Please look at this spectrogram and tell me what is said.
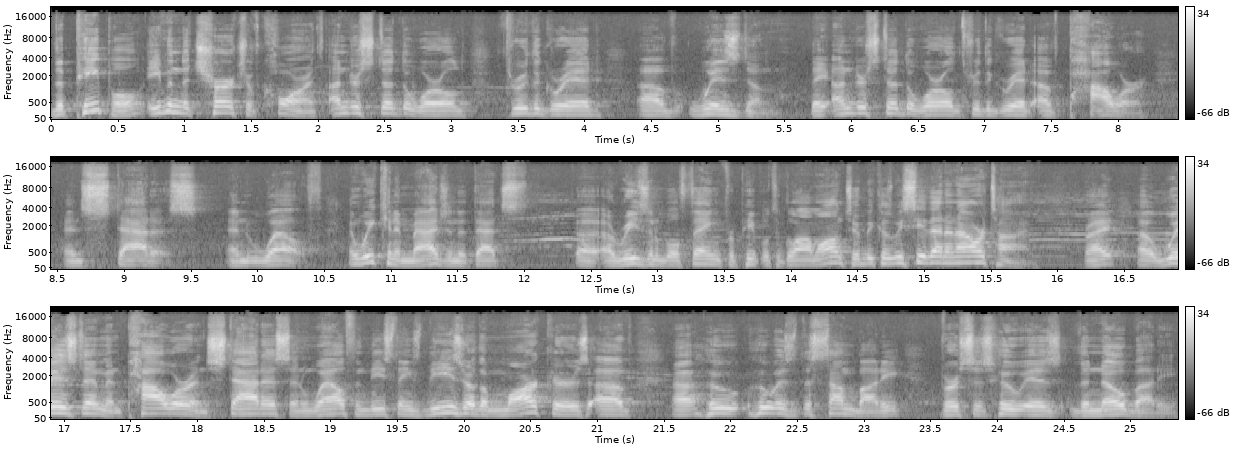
The people, even the church of Corinth, understood the world through the grid of wisdom. They understood the world through the grid of power and status and wealth. And we can imagine that that's a reasonable thing for people to glom onto because we see that in our time, right? Uh, wisdom and power and status and wealth and these things, these are the markers of uh, who, who is the somebody versus who is the nobody.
